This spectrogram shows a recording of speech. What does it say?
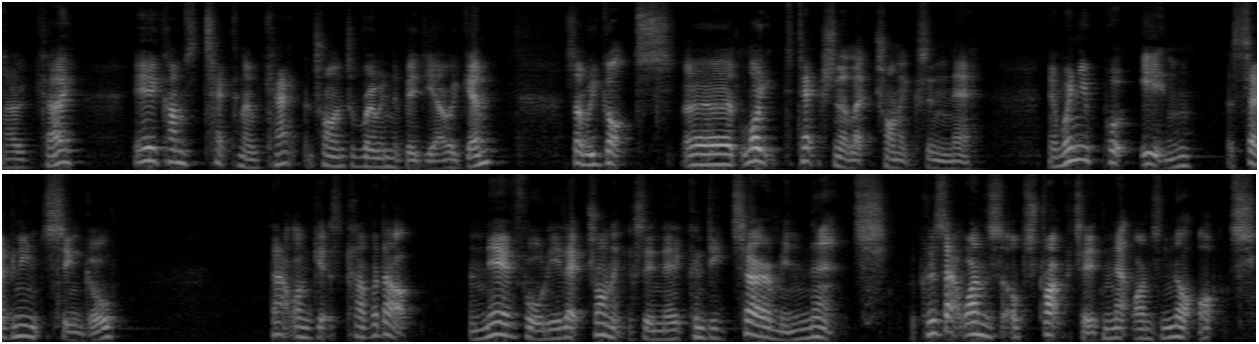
Okay, here comes Technocat trying to ruin the video again. So we got uh, light detection electronics in there. And when you put in a 7 inch single, that one gets covered up. And therefore the electronics in there can determine that because that one's obstructed and that one's not,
